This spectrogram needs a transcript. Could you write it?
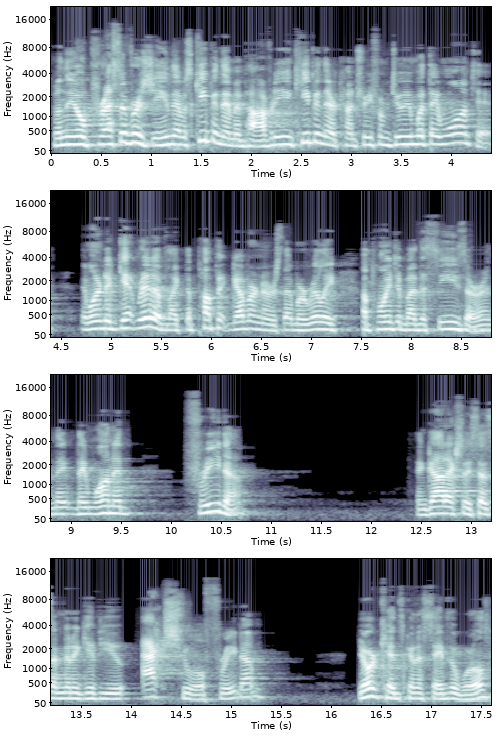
from the oppressive regime that was keeping them in poverty and keeping their country from doing what they wanted. They wanted to get rid of like the puppet governors that were really appointed by the Caesar, and they, they wanted freedom. And God actually says, I'm going to give you actual freedom. Your kid's going to save the world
